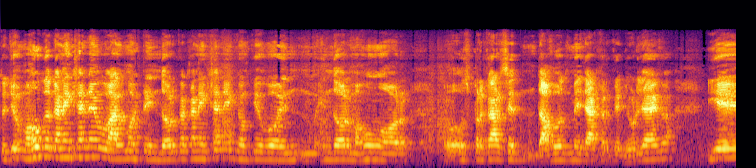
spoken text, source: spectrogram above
तो जो महू का कनेक्शन है, वो ऑलमोस्ट इंदौर का कनेक्शन है, क्योंकि वो इंदौर, महू और उस प्रकार से दाहोद में जाकर के जुड़ जाएगा। ये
